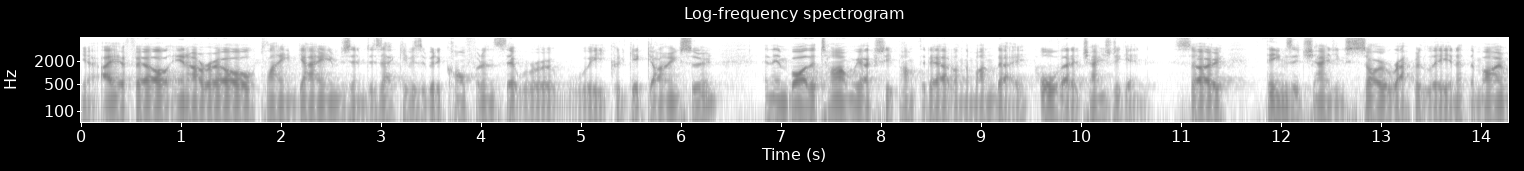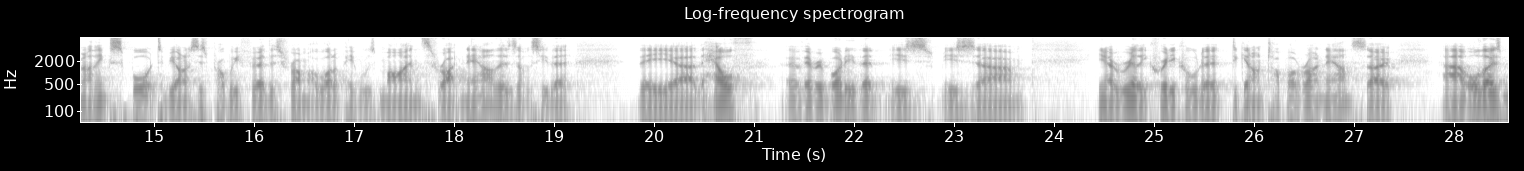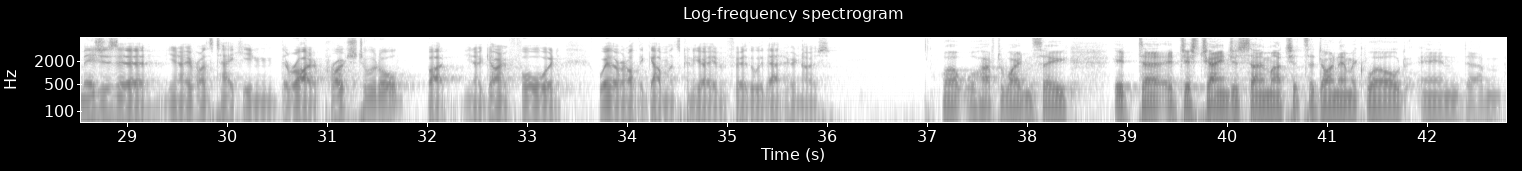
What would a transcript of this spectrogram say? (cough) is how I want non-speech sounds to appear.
you know, AFL, NRL, playing games, and does that give us a bit of confidence that we're, we could get going soon? And then by the time we actually pumped it out on the Monday, all that had changed again. So things are changing so rapidly, and at the moment, I think sport, to be honest, is probably furthest from a lot of people's minds right now. There's obviously the the uh, the health of everybody that is is um, you know really critical to, to get on top of right now. So uh, all those measures are you know everyone's taking the right approach to it all, but you know going forward, whether or not the government's going to go even further with that, who knows? Well, we'll have to wait and see. It uh, it just changes so much. It's a dynamic world, and um,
